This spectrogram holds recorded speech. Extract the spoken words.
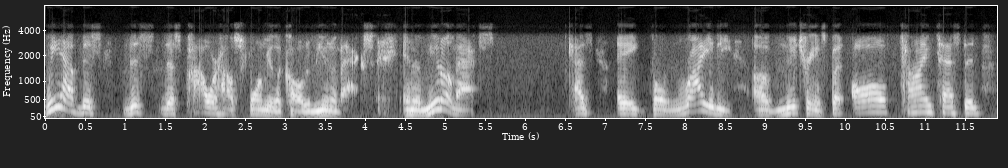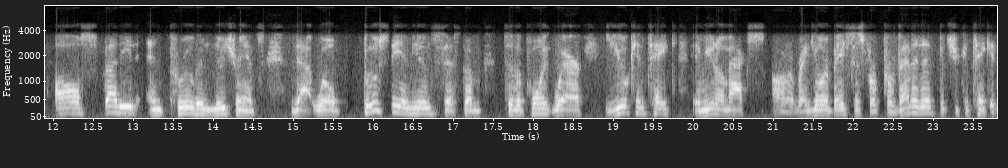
we have this this this powerhouse formula called Immunomax. And Immunomax has a variety of nutrients, but all time tested, all studied and proven nutrients that will boost the immune system to the point where you can take Immunomax on a regular basis for preventative, but you can take it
